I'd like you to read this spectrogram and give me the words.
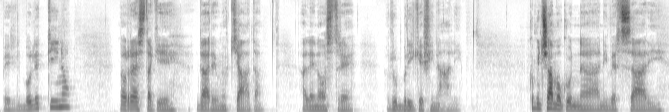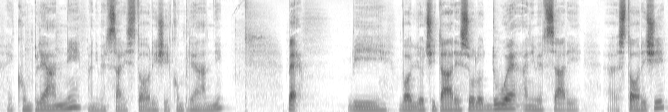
per il bollettino, non resta che dare un'occhiata alle nostre rubriche finali. Cominciamo con anniversari e compleanni, anniversari storici e compleanni. Beh, vi voglio citare solo due anniversari eh, storici.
